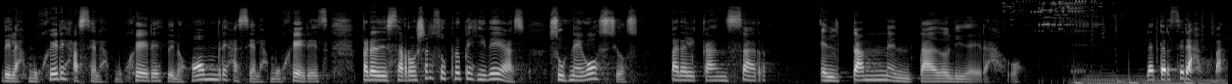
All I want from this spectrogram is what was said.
de las mujeres hacia las mujeres, de los hombres hacia las mujeres, para desarrollar sus propias ideas, sus negocios, para alcanzar el tan mentado liderazgo. La tercera aspa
